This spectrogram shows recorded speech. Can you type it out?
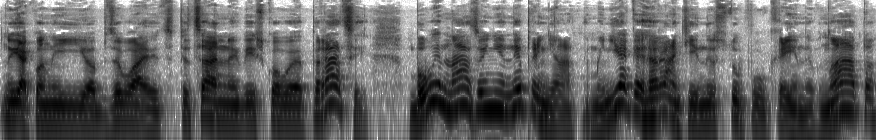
ну як вони її обзивають, спеціальної військової операції, були названі неприйнятними. Ніяких гарантій не вступу України в НАТО.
